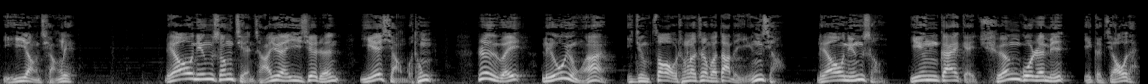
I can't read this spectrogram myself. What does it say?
一样强烈。辽宁省检察院一些人也想不通，认为刘勇案已经造成了这么大的影响，辽宁省应该给全国人民一个交代。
